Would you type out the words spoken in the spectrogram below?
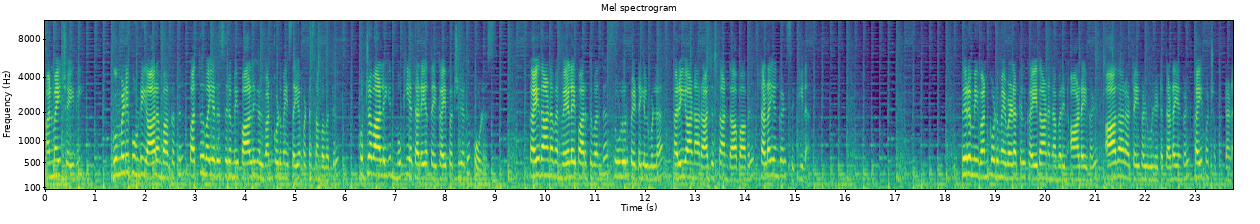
அண்மை செய்தி. கும்மிடிப்பூண்டி ஆரம்பாக்கத்தில் பத்து வயது சிறுமி பாலியல் வன்கொடுமை செய்யப்பட்ட சம்பவத்தில் குற்றவாளியின் முக்கிய தடயத்தை கைப்பற்றியது போலீஸ். கைதானவன் வேலை பார்த்து வந்த சூலூர்பேட்டையில் உள்ள ஹரியானா ராஜஸ்தான் தாபாவில் தடயங்கள் சிக்கின. சிறுமி வன்கொடுமை வழக்கில் கைதான நபரின் ஆடைகள் ஆதார் அட்டைகள் உள்ளிட்ட தடயங்கள் கைப்பற்றப்பட்டன.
